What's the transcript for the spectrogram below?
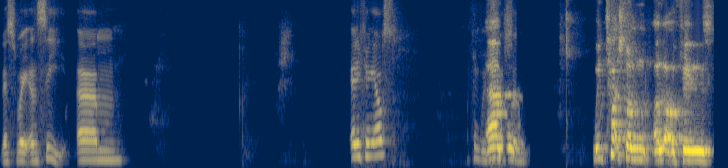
Let's wait and see. Um anything else? I think we've Um, touched on we touched on a lot of things.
